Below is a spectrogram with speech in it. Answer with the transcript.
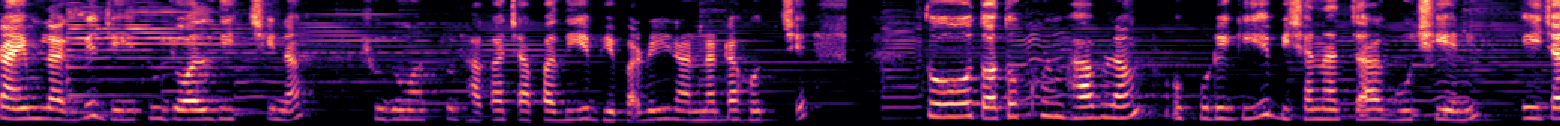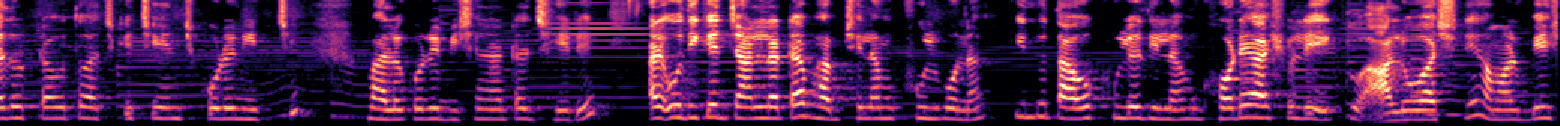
টাইম লাগবে, যেহেতু জল দিচ্ছি না। শুধুমাত্র ঢাকা চাপা দিয়ে ভেপারেই রান্নাটা হচ্ছে। তো ততক্ষণ ভাবলাম উপরে গিয়ে বিছানার চা গুছিয়ে নিই। এই চাদরটাও তো আজকে চেঞ্জ করে নিচ্ছি, ভালো করে বিছানাটা ঝেড়ে। আর ওদিকের জানলাটা ভাবছিলাম খুলবো না, কিন্তু তাও খুলে দিলাম। ঘরে আসলে একটু আলো আসলে আমার বেশ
